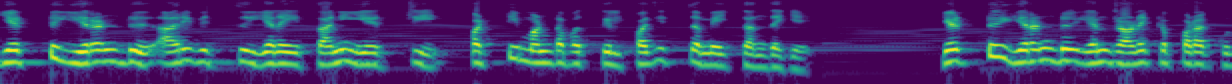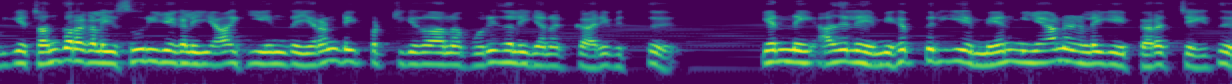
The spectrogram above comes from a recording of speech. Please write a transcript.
எட்டு இரண்டு அறிவித்து என்னை தனி ஏற்றி பட்டி மண்டபத்தில் பதித்தமை தந்தையே. எட்டு இரண்டு என்று அழைக்கப்படக்கூடிய சந்திரகலை சூரியகலை ஆகிய இந்த இரண்டை பற்றியதான புரிதலை எனக்கு அறிவித்து என்னை அதிலே மிகப்பெரிய மேன்மையான நிலையை பெறச் செய்து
